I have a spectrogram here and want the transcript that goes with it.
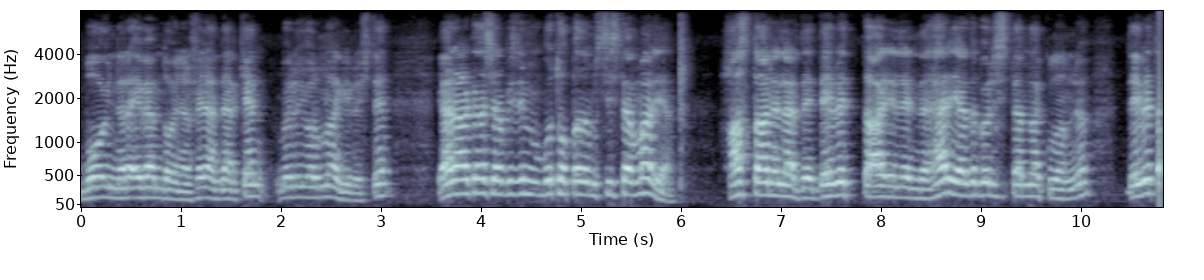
Bu oyunlara evem de oynar falan derken böyle yorumlar geliyor işte. Yani arkadaşlar bizim bu topladığımız sistem var ya hastanelerde, devlet dairelerinde her yerde böyle sistemler kullanılıyor. Devlet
